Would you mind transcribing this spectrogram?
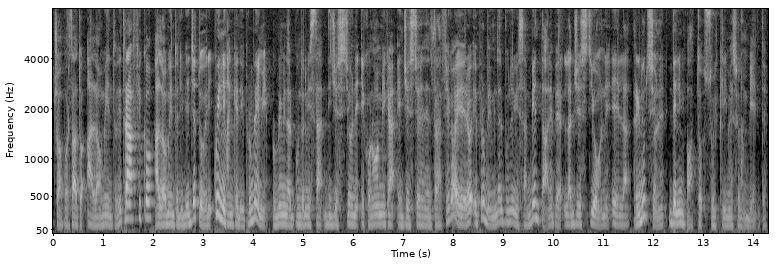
Ciò ha portato all'aumento di traffico, all'aumento di viaggiatori, quindi anche dei problemi, problemi dal punto di vista di gestione economica e gestione gestione del traffico aereo e problemi dal punto di vista ambientale per la gestione e la riduzione dell'impatto sul clima e sull'ambiente.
